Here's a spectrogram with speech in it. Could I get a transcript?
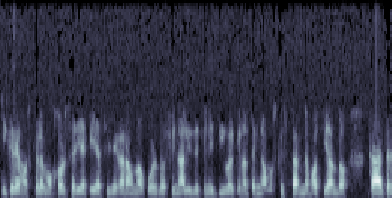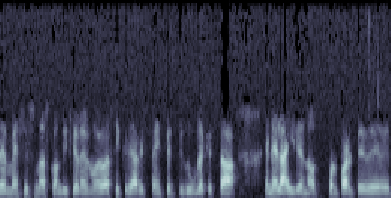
y creemos que lo mejor sería que ya se llegara a un acuerdo final y definitivo y que no tengamos que estar negociando cada tres meses unas condiciones nuevas y crear esta incertidumbre que está en el aire no por parte de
